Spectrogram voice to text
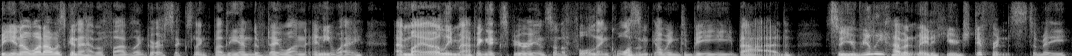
But you know what? I was going to have a five link or a six link by the end of day one anyway. And my early mapping experience on a four link wasn't going to be bad. So you really haven't made a huge difference to me.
